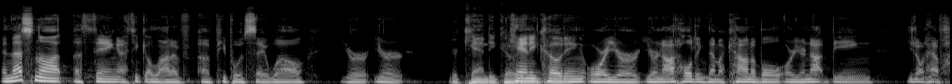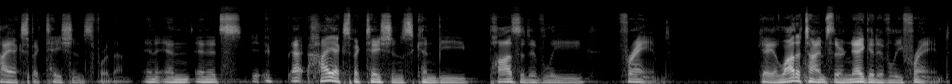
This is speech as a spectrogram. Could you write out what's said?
And that's not a thing. I think a lot of, of people would say, well, you're you're Your candy coding. candy coding, or you're you're not holding them accountable, or you're not being you don't have high expectations for them. And and and it's it, high expectations can be positively framed. Okay, a lot of times they're negatively framed.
